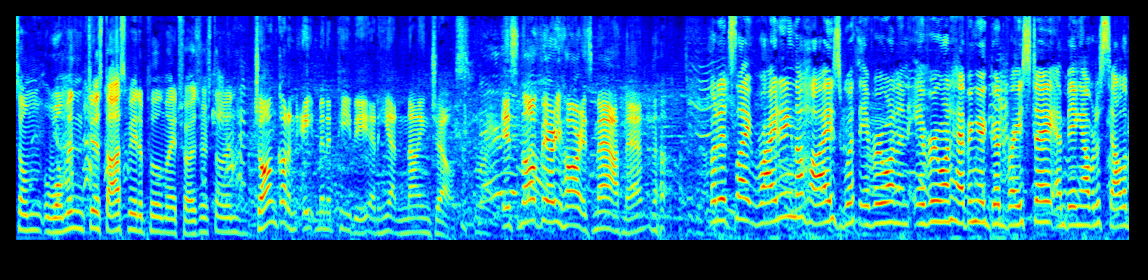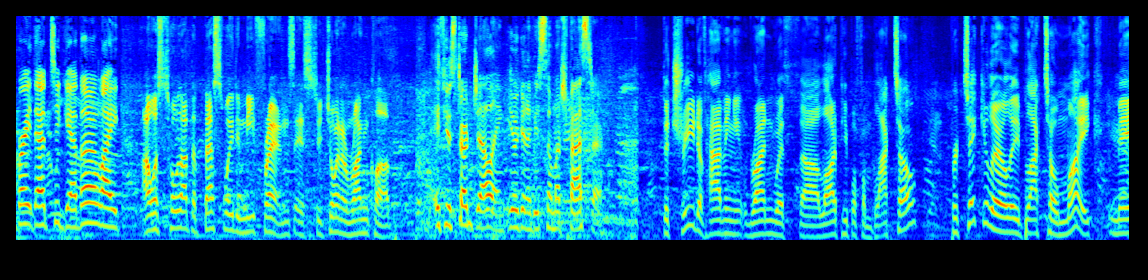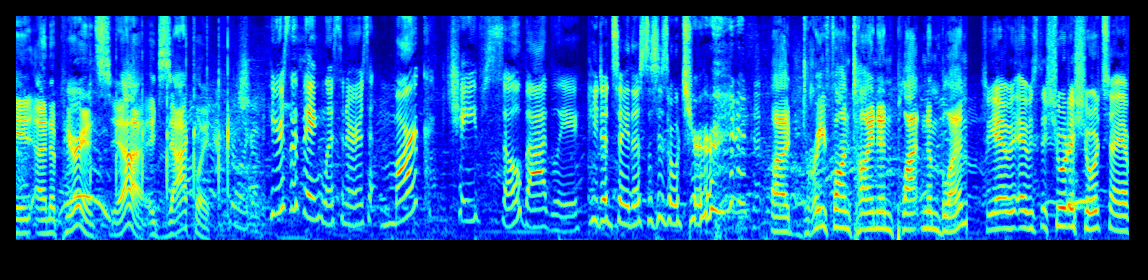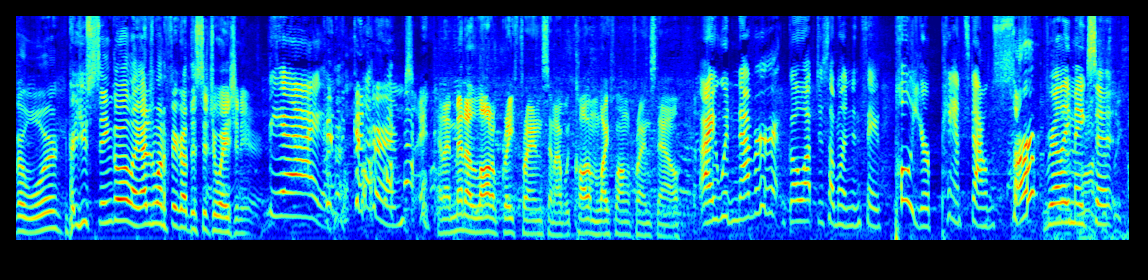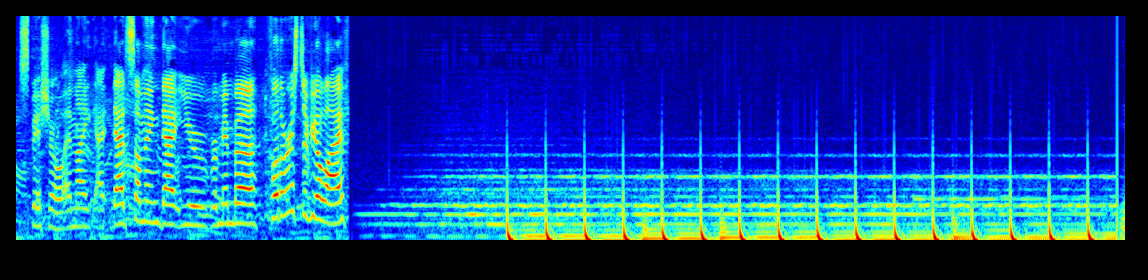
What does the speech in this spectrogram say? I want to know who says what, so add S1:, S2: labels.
S1: some woman just asked me to pull my trousers down.
S2: John got an eight minute PB and he had nine gels. It's not very hard, it's math, man.
S3: But it's like riding the highs with everyone and everyone having a good race day and being able to celebrate that together. Like,
S2: I was told that the best way to meet friends is to join a run club.
S4: If you start gelling, you're going to be so much faster.
S5: The treat of having it run with uh, a lot of people from Black Toe, particularly Black Toe Mike, made an appearance. Yeah, exactly.
S6: Here's the thing, listeners. Mark chafed so badly.
S3: he did say this, this is all true.
S7: Uh, Driefonteinen Platinum Blend.
S1: So yeah, it was- the shortest shorts I ever wore.
S5: Are you single? Like, I just want to figure out this situation here.
S6: Yeah.
S3: Confirmed.
S2: And I met a lot of great friends and I would call them lifelong friends now.
S6: I would never go up to someone and say, pull your pants down, sir.
S3: really makes it special. And like, that's something that you remember for the rest of your life.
